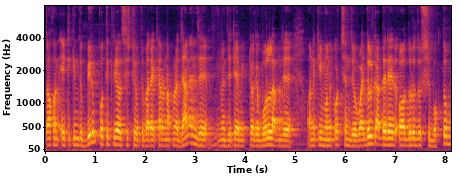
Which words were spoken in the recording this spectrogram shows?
তখন এটি কিন্তু বিরূপ প্রতিক্রিয়াও সৃষ্টি হতে পারে। কারণ আপনারা জানেন যে যেটি আমি একটু আগে বললাম যে অনেকেই মনে করছেন যে ওবায়দুল কাদেরের অদূরদর্শী বক্তব্য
